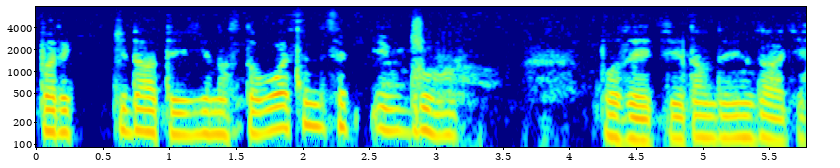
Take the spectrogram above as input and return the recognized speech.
перекидати її на 180 і в другу позицію, там де він ззаді.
